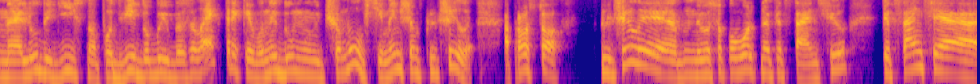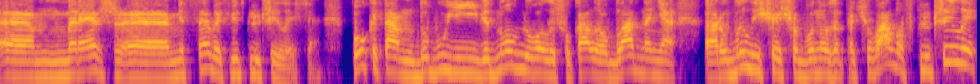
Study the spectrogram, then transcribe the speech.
люди дійсно по дві доби без електрики. Вони думають, чому всім іншим включили. А просто Включили високовольтну підстанцію. Підстанція е, мереж е, місцевих відключилася. Поки там добу її відновлювали, шукали обладнання, е, робили щось, щоб воно запрацювало. Включили,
